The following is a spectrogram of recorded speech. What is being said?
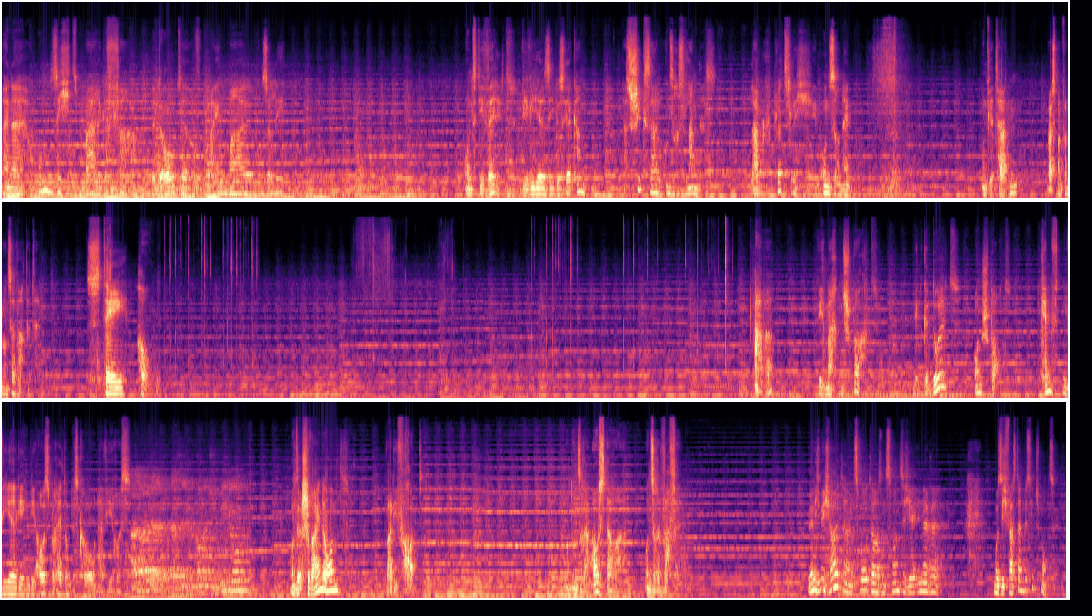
Eine unsichtbare Gefahr bedrohte auf einmal unser Leben. Und die Welt, wie wir sie bisher kannten, das Schicksal unseres Landes, lag plötzlich in unseren Händen. Und wir taten, was man von uns erwartete. Stay home. Aber wir machten Sport. Mit Geduld und Sport kämpften wir gegen die Ausbreitung des Coronavirus. Unser Schweinehund war die Front. Und unsere Ausdauer unsere Waffe. Wenn ich mich heute an 2020 erinnere, muss ich fast ein bisschen schmunzeln.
